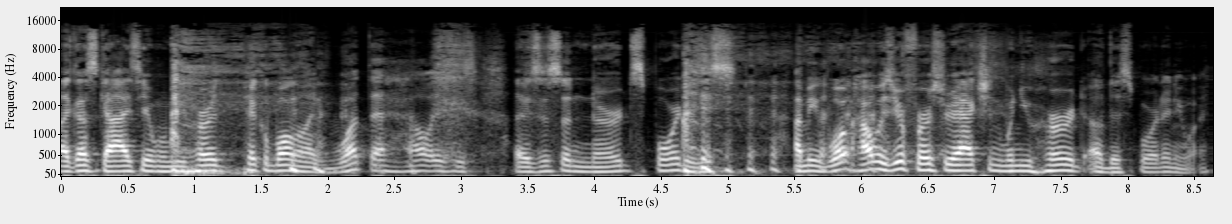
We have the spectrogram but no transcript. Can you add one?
like us guys here when we heard pickleball? And like, what the hell is this? Like, is this a nerd sport? Is this? I mean, what? How was your first reaction when you heard of this sport? Anyway,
